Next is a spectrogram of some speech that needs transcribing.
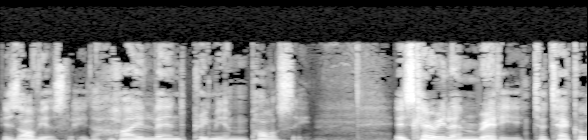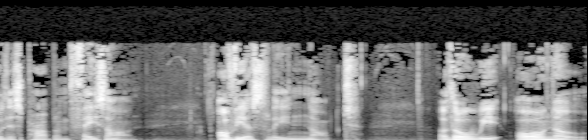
is obviously the high land premium policy. Is Carrie Lam ready to tackle this problem face on? Obviously not. Although we all know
